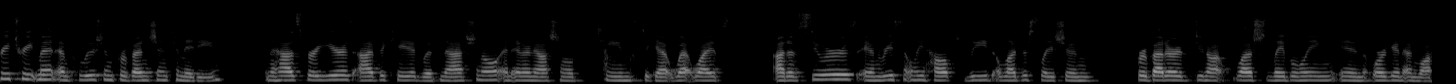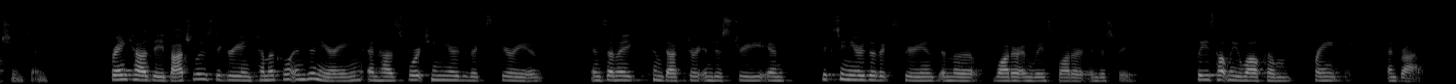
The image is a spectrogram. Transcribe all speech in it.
Pretreatment and Pollution Prevention Committee and has for years advocated with national and international teams to get wet wipes out of sewers and recently helped lead a legislation for better do not flush labeling in Oregon and Washington. Frank has a bachelor's degree in chemical engineering and has 14 years of experience in semiconductor industry and 16 years of experience in the water and wastewater industry. Please help me welcome Frank and Brad.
